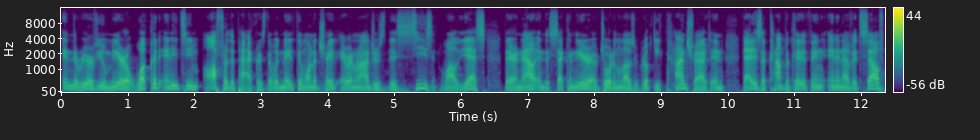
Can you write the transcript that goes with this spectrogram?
in the rearview mirror, what could any team offer the Packers that would make them want to trade Aaron Rodgers this season? While, yes, they are now in the second year of Jordan Love's rookie contract, and that is a complicated thing in and of itself,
